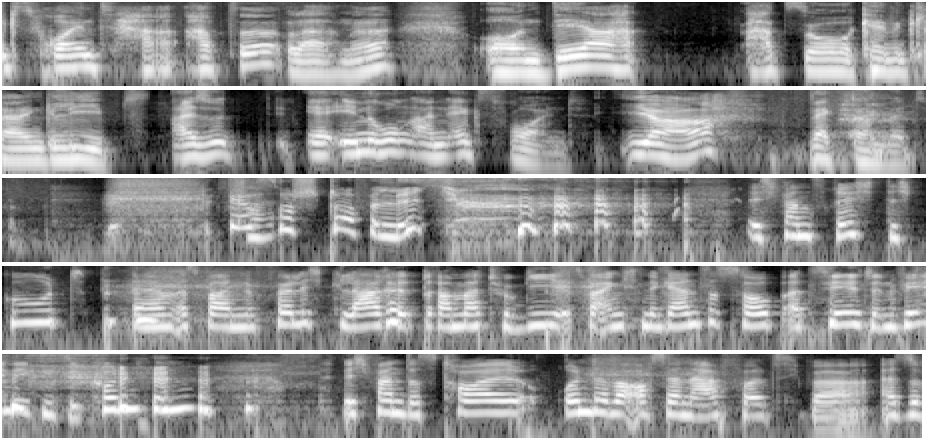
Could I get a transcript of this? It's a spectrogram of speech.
Ex-Freund ha hatte, oder, ne? Und der hat so Calvin Klein geliebt. Also Erinnerung an Ex-Freund? Ja. Weg damit. Er ist so stoffelig. Ich fand es richtig gut. Ähm, es war eine völlig klare Dramaturgie. Es war eigentlich eine ganze Soap erzählt in wenigen Sekunden. Ich fand es toll und aber auch sehr nachvollziehbar. Also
